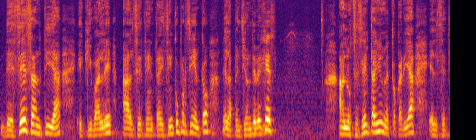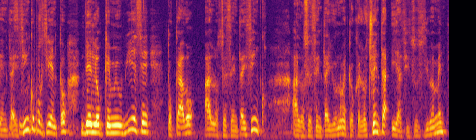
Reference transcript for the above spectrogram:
de cesantía equivale al 75% de la pensión de vejez. A los 60 años me tocaría el 75% de lo que me hubiese tocado a los 65 a los 61 me toca el 80 y así sucesivamente.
